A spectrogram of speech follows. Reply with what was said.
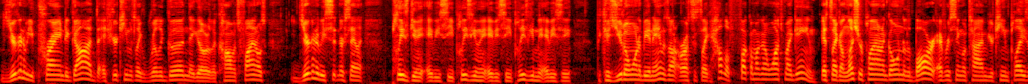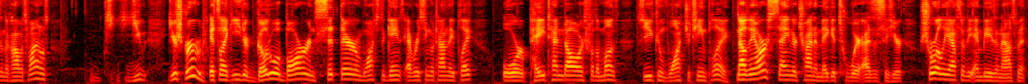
you're going to be praying to God that if your team is like really good and they go to the conference finals, you're going to be sitting there saying like, please give me ABC, please give me ABC, please give me ABC, because you don't want to be an Amazon or else it's like, how the fuck am I going to watch my game? It's like, unless you're planning on going to the bar every single time your team plays in the conference finals, you you're screwed. It's like either go to a bar and sit there and watch the games every single time they play, or pay $10 for the month so you can watch your team play. Now, they are saying they're trying to make it to where, as I sit here, shortly after the NBA's announcement,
